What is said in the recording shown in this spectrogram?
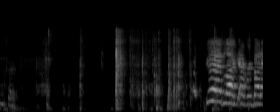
you start. Good luck, everybody.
